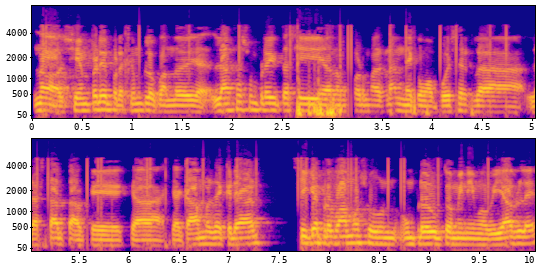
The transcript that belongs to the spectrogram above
No, siempre, por ejemplo, cuando lanzas un proyecto así a lo mejor más grande, como puede ser la, la startup que, que, acabamos de crear, sí que probamos un, producto mínimo viable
